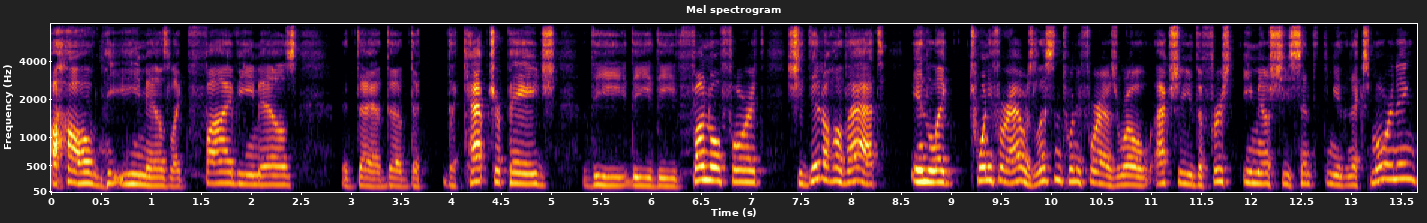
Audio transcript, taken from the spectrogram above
all the emails like five emails the the the, the capture page the the the funnel for it. She did all that in like 24 hours less than 24 hours. Well actually the first email she sent it to me the next morning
